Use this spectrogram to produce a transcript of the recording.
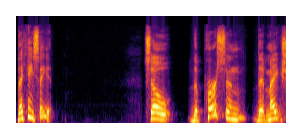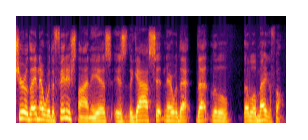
They can't see it. So the person that makes sure they know where the finish line is is the guy sitting there with that, that little that little megaphone.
